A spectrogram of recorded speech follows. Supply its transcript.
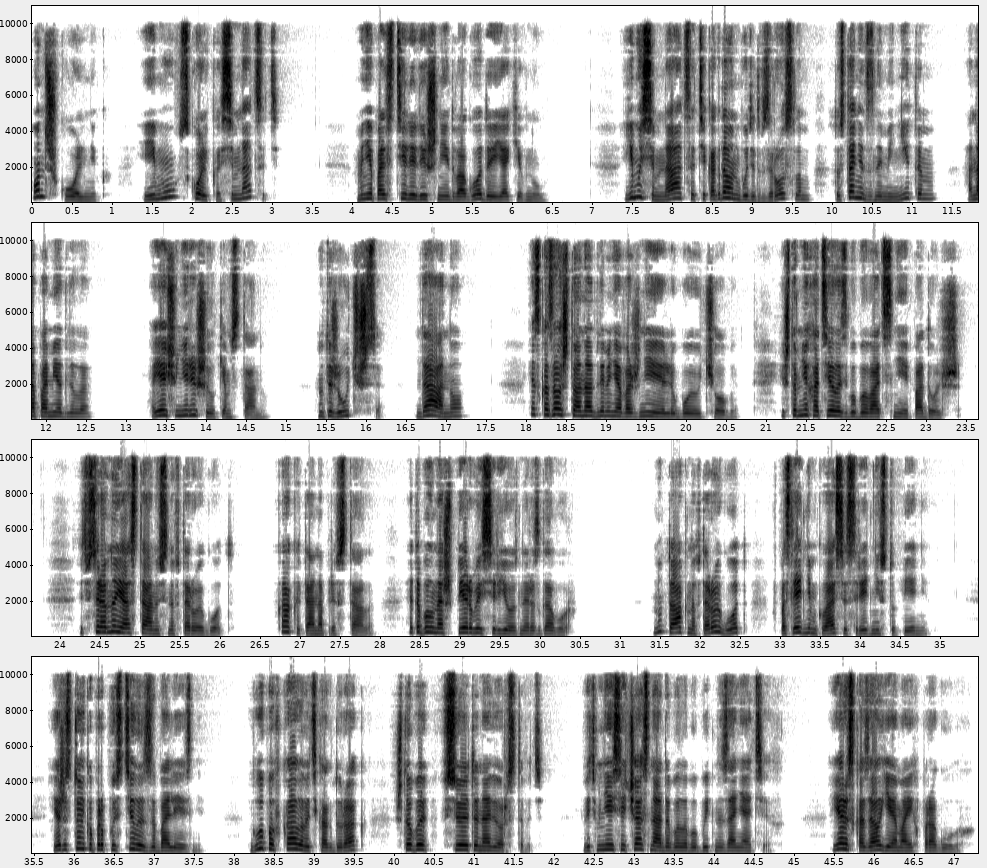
Он школьник. И ему сколько, семнадцать? Мне польстили лишние два года, и я кивнул. Ему семнадцать, и когда он будет взрослым, то станет знаменитым. Она помедлила. А я еще не решил, кем стану. Ну ты же учишься? Да, но... Я сказал, что она для меня важнее любой учебы, и что мне хотелось бы бывать с ней подольше. Ведь все равно я останусь на второй год. Как это она привстала? Это был наш первый серьезный разговор. Ну так, на второй год, в последнем классе средней ступени. Я же столько пропустил из-за болезни. Глупо вкалывать, как дурак, чтобы все это наверстывать. Ведь мне и сейчас надо было бы быть на занятиях. Я рассказал ей о моих прогулах.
